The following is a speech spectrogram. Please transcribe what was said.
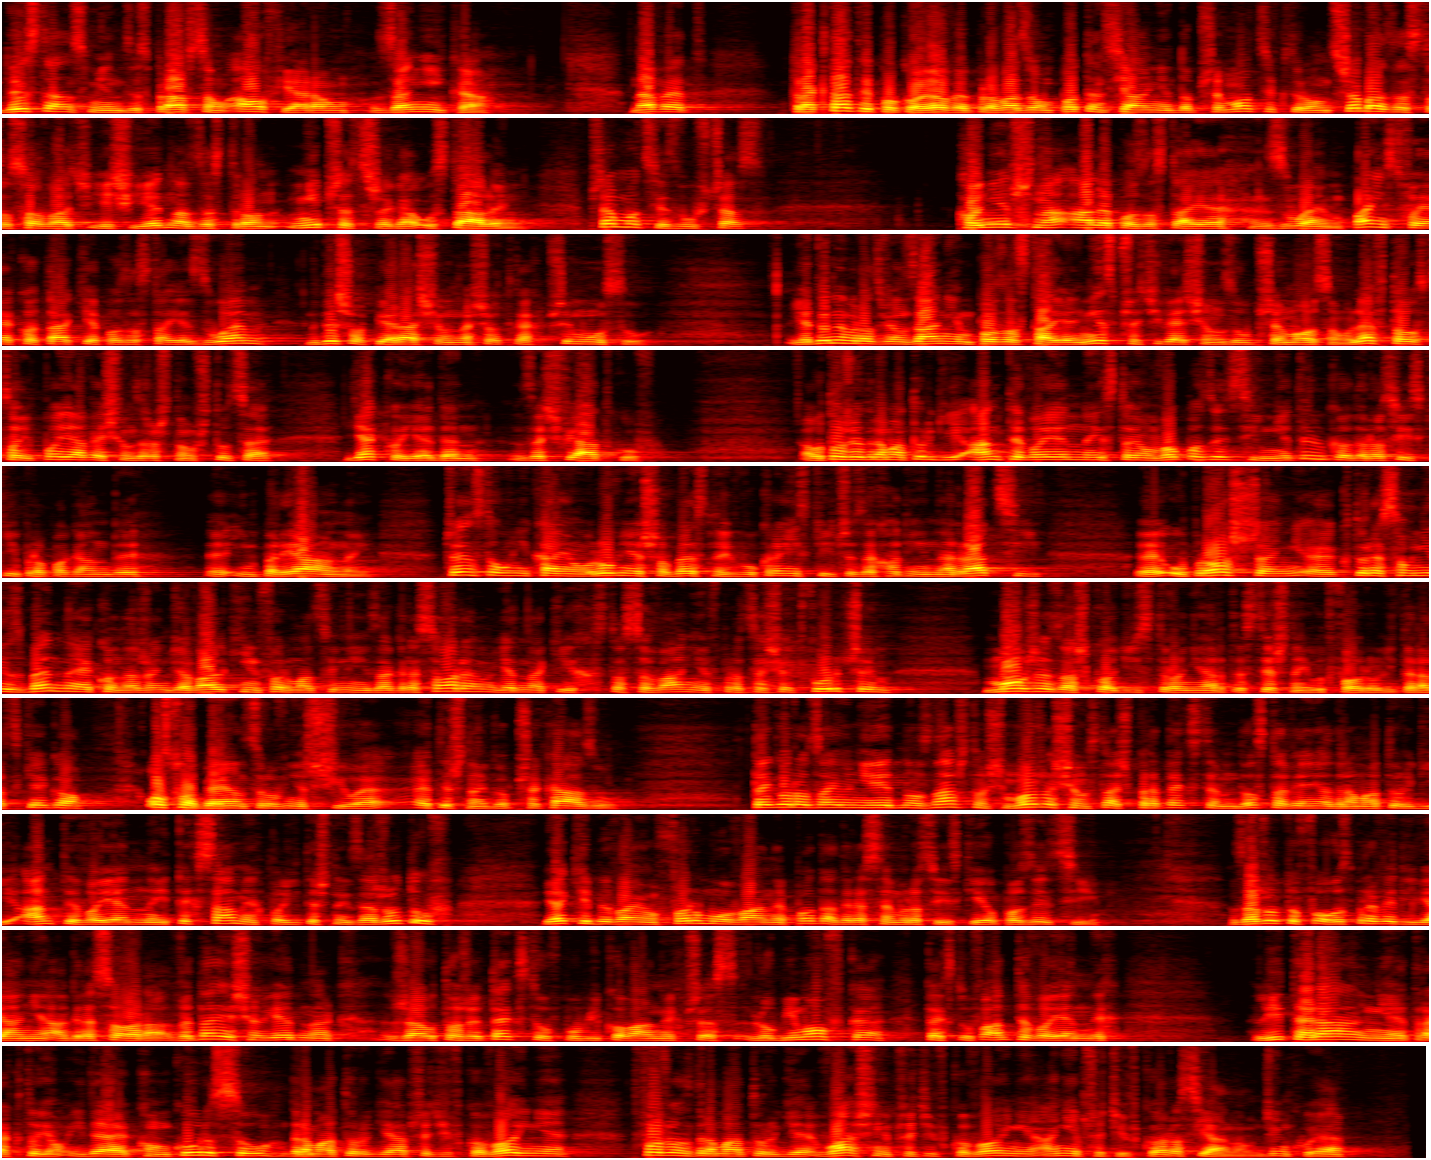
Dystans między sprawcą a ofiarą zanika. Nawet traktaty pokojowe prowadzą potencjalnie do przemocy, którą trzeba zastosować, jeśli jedna ze stron nie przestrzega ustaleń. Przemoc jest wówczas konieczna, ale pozostaje złem. Państwo jako takie pozostaje złem, gdyż opiera się na środkach przymusu. Jedynym rozwiązaniem pozostaje nie sprzeciwiać się złu przemocą. Lew Tolstoj pojawia się zresztą w sztuce jako jeden ze świadków. Autorzy dramaturgii antywojennej stoją w opozycji nie tylko do rosyjskiej propagandy e, imperialnej. Często unikają również obecnych w ukraińskiej czy zachodniej narracji e, uproszczeń, e, które są niezbędne jako narzędzia walki informacyjnej z agresorem, jednak ich stosowanie w procesie twórczym może zaszkodzić stronie artystycznej utworu literackiego, osłabiając również siłę etycznego przekazu. Tego rodzaju niejednoznaczność może się stać pretekstem do stawiania dramaturgii antywojennej tych samych politycznych zarzutów, jakie bywają formułowane pod adresem rosyjskiej opozycji. Zarzutów o usprawiedliwianie agresora. Wydaje się jednak, że autorzy tekstów publikowanych przez Lubimowkę, tekstów antywojennych, literalnie traktują ideę konkursu, dramaturgia przeciwko wojnie, tworząc dramaturgię właśnie przeciwko wojnie, a nie przeciwko Rosjanom. Dziękuję.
